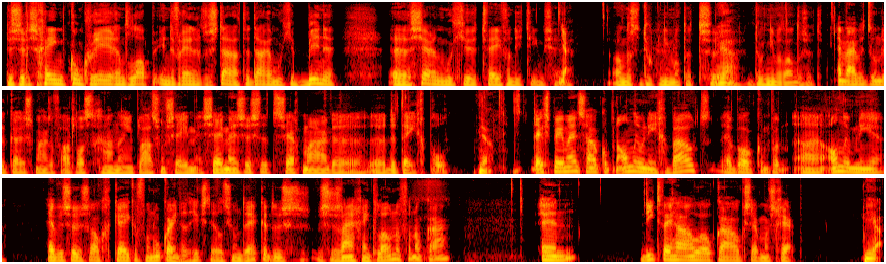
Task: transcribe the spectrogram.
Dus er is geen concurrerend lab in de Verenigde Staten. Daarom moet je binnen eh, CERN moet je twee van die teams hebben. Anders doet niemand, het, eh, Ja. doet niemand anders het. En wij hebben toen de keuze gemaakt voor Atlas te gaan in plaats van CMS. CMS is het, zeg maar de, de, de tegenpol. Ja. De experimenten zijn ook op een andere manier gebouwd. We hebben ook op een eh, andere manier hebben ze dus ook gekeken van hoe kan je dat Higgs-deeltje ontdekken. Dus ze zijn geen klonen van elkaar. En die twee houden elkaar ook zeg maar scherp. Ja.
